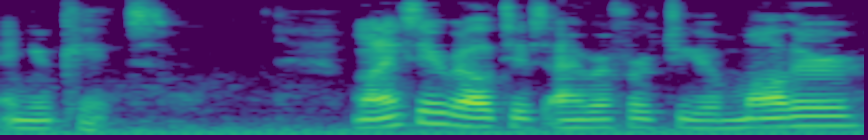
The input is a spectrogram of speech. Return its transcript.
and your kids. When I say relatives, I refer to your mother,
